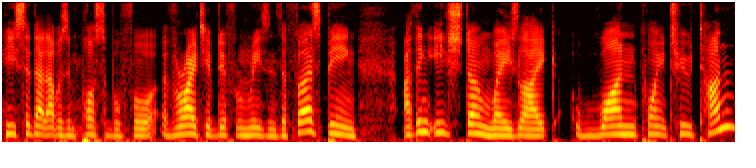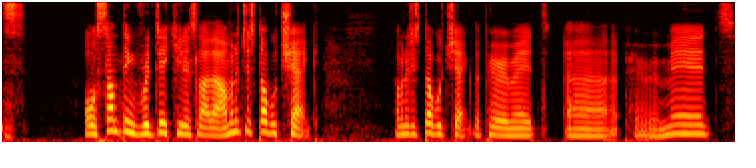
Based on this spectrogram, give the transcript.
he said that that was impossible for a variety of different reasons. The first being, I think each stone weighs like 1.2 tons or something ridiculous like that. I'm gonna just double check. I'm gonna just double check the pyramid. Uh, pyramids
